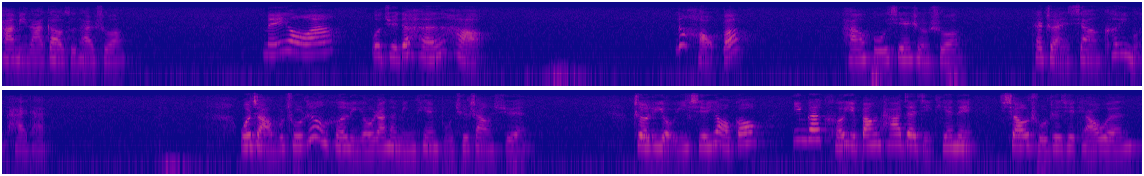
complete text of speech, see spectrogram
卡米拉告诉他说：“没有啊，我觉得很好。”那好吧，含糊先生说。他转向克里姆太太：“我找不出任何理由让他明天不去上学。这里有一些药膏，应该可以帮他在几天内消除这些条纹。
